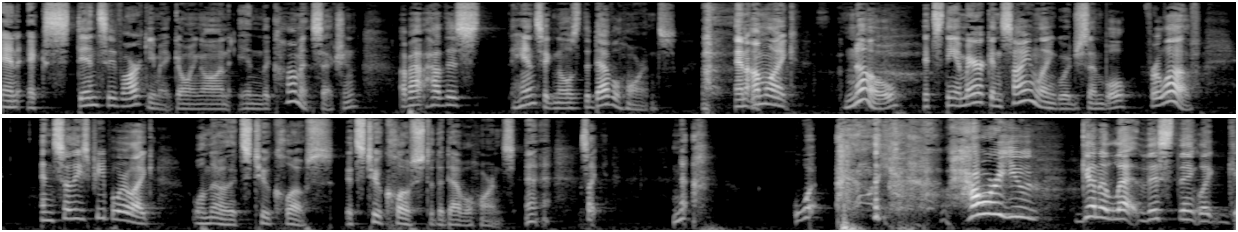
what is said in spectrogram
an extensive argument going on in the comment section about how this hand signal is the devil horns. And I'm like, no, it's the American Sign Language symbol for love. And so these people are like, well, no, it's too close. It's too close to the devil horns. And it's like, no, what? like, how are you gonna let this thing like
